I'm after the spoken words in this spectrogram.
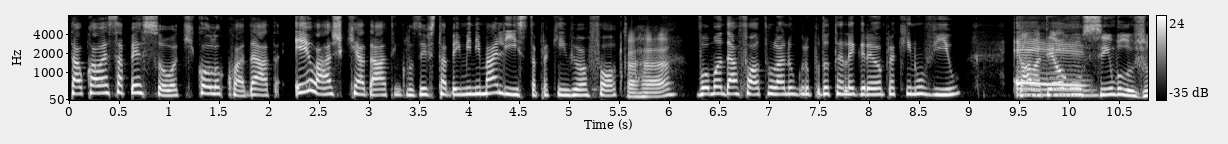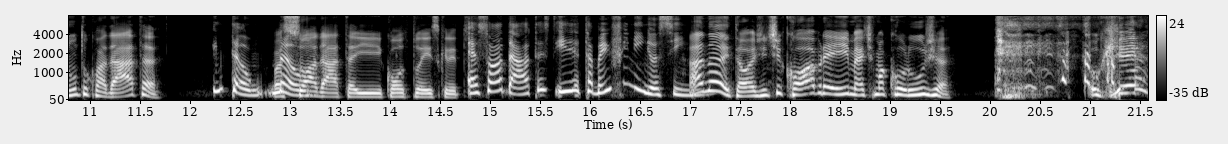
tal qual essa pessoa que colocou a data, eu acho que a data, inclusive, está bem minimalista pra quem viu a foto. Aham. Vou mandar a foto lá no grupo do Telegram pra quem não viu. Tá, mas tem É, algum símbolo junto com a data? Então, é não. só a data e Coldplay escrito? É só a data e tá bem fininho, assim. Ah, não, então a gente cobre aí, mete uma coruja. o quê?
